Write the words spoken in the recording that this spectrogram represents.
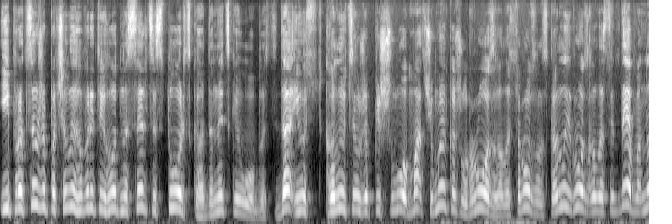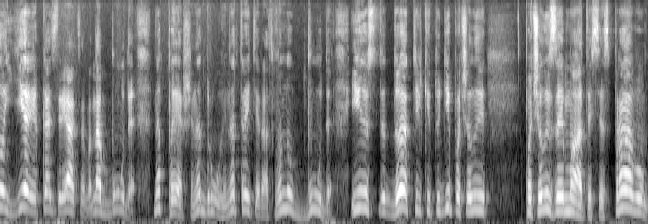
І про це вже почали говорити його односельці з Торського, Донецької області. Да? І ось коли це вже пішло, ма- чому я кажу, розголос, розголос, коли розголос іде, воно є якась реакція, вона буде на перший, на другий, на третій раз, воно буде. І ось да, тільки тоді почали, почали займатися справу.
